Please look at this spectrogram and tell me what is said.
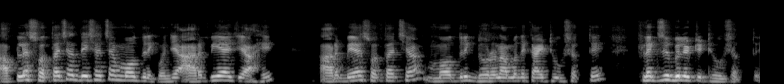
आपल्या स्वतःच्या देशाच्या मौद्रिक म्हणजे आरबीआय जे आहे आरबीआय स्वतःच्या मौद्रिक धोरणामध्ये काय ठेवू शकते? फ्लेक्झिबिलिटी ठेवू शकते.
